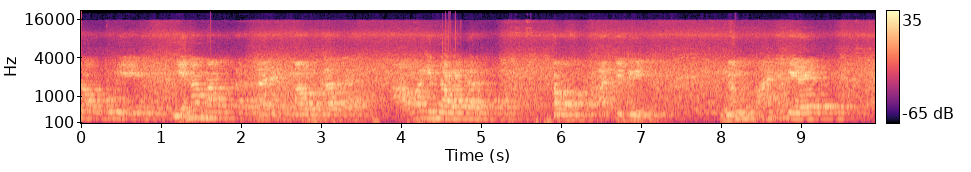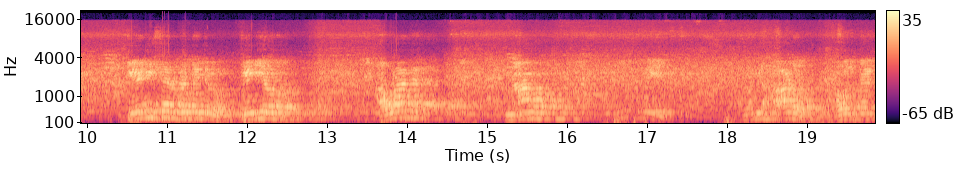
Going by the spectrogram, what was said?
ನಾವು ಕೂಡಿ ಏನೋ ಮಾಡ್ಬೇಕಾದ್ರೆ ಕಾರ್ಯಕ್ರಮ ಮಾಡ್ಬೇಕಾದ್ರೆ ಆವಾಗಿಂದ ಆವಾಗ ನಾವು ಆಗ್ತಿದ್ವಿ ನಮ್ಮ ಮಾತಿಗೆ ಕೆ ಡಿ ಸರ್ ಬಂದಿದ್ದರು ಕೆ ಡಿ ಅವರು. ಅವಾಗ ನಾವು ಒಂದು ಹಾಡು ಅವ್ರ ಮ್ಯಾಗ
